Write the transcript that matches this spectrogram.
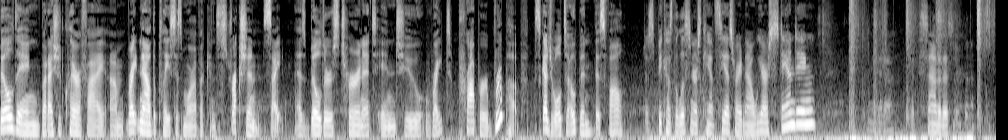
building, but I should clarify. Um, right now, the place is more of a construction site as builders turn it into right proper brew pub, scheduled to open this fall. Just because the listeners can't see us right now, we are standing. Sound of this.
